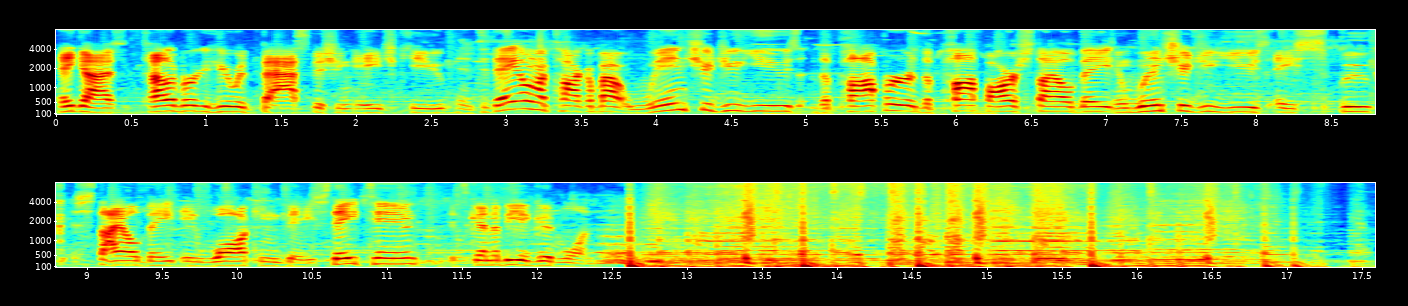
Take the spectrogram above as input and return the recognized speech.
Hey guys, Tyler Berger here with Bass Fishing HQ, and today I want to talk about when should you use the popper, the Pop-R style bait, and when should you use a spook style bait, a walking bait. Stay tuned, it's going to be a good one.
